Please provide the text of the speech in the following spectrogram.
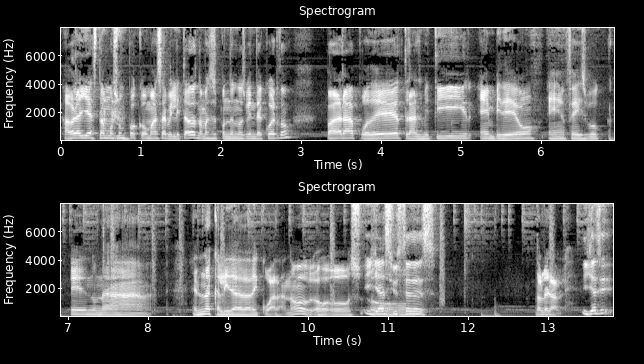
ahora ya estamos un poco más habilitados, nada más es ponernos bien de acuerdo para poder transmitir en video, en Facebook, en una, en una calidad adecuada, ¿no? O, o- Y ya o si ustedes Tolerable. y ya si,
